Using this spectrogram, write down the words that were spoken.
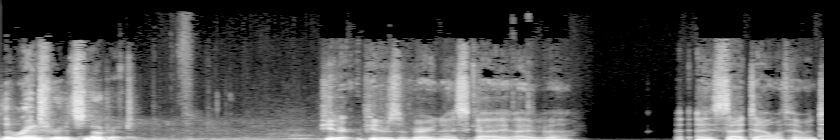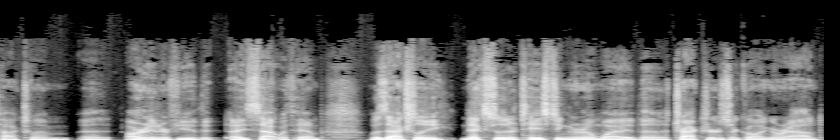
the Ringsrud at Snowdrift. Peter Peter's a very nice guy. I've uh, I sat down with him and talked to him. Uh, our interview that I sat with him was actually next to their tasting room while the tractors are going around.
